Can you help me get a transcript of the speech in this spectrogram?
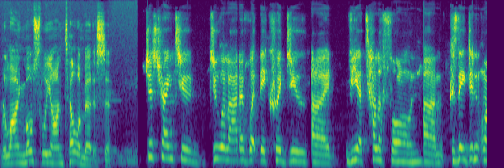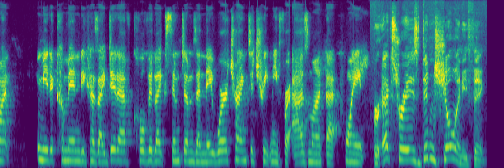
relying mostly on telemedicine just trying to do a lot of what they could do uh, via telephone because um, they didn't want me to come in because I did have COVID like symptoms and they were trying to treat me for asthma at that point. Her x rays didn't show anything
